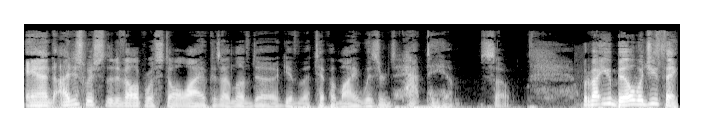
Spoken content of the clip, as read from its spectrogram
And I just wish the developer was still alive because I'd love to give him a tip of my wizard's hat to him. So, what about you, Bill? What'd you think?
